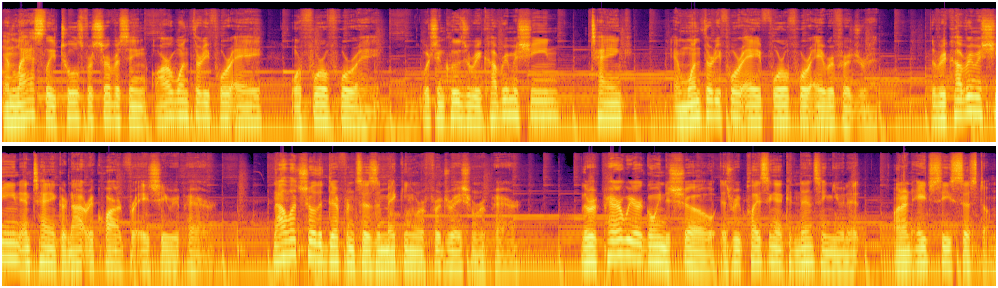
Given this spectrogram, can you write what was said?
And lastly, tools for servicing R134A or 404A, which includes a recovery machine, tank, and 134A 404A refrigerant. The recovery machine and tank are not required for HC repair. Now let's show the differences in making refrigeration repair. The repair we are going to show is replacing a condensing unit on an HC system.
